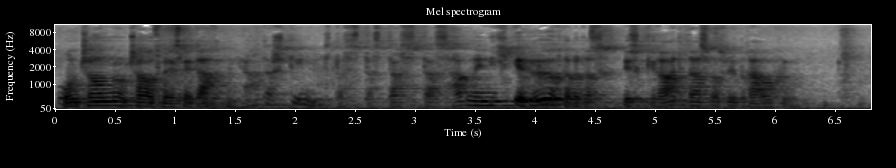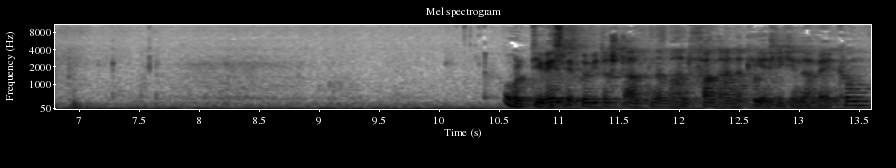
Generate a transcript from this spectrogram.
Und John und Charles Wesley dachten, ja, das stimmt, das, das, das, das haben wir nicht gehört, aber das ist gerade das, was wir brauchen. Und die Wesley-Brüder standen am Anfang einer kirchlichen Erweckung,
